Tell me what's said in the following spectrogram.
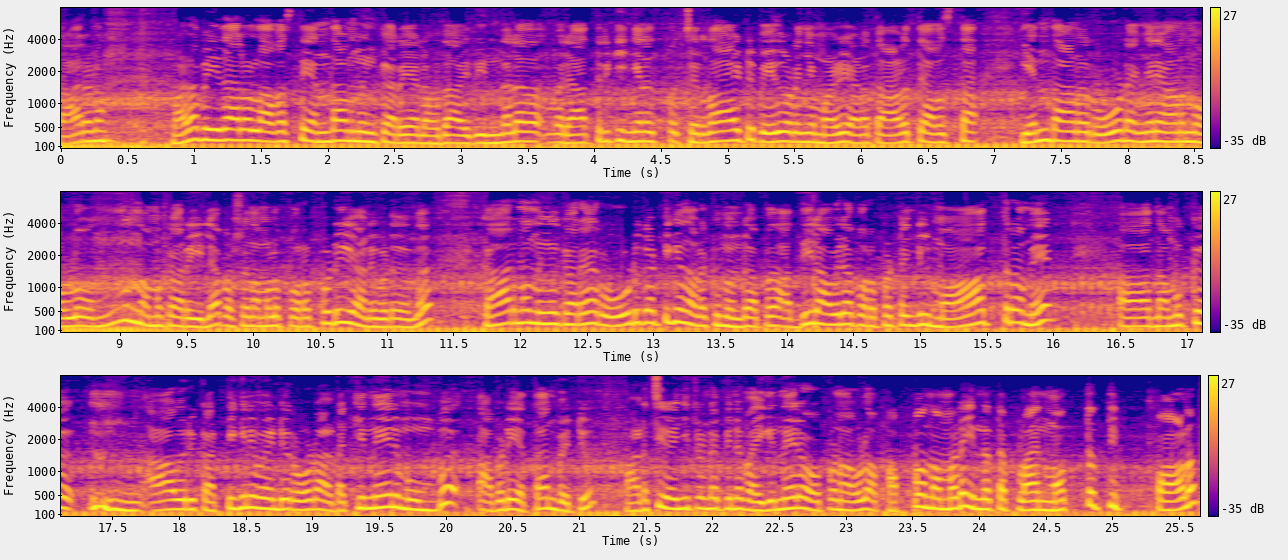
കാരണം മഴ പെയ്താലുള്ള അവസ്ഥ എന്താണെന്ന് നിങ്ങൾക്ക് അറിയാലോ. അതാ ഇത് ഇന്നലെ രാത്രിക്ക് ഇങ്ങനെ ചെറുതായിട്ട് പെയ്തു തുടങ്ങിയ മഴയാണ്. താഴത്തെ അവസ്ഥ എന്താണ്? റോഡ് എങ്ങനെയാണെന്നുള്ള ഒന്നും നമുക്കറിയില്ല. പക്ഷേ നമ്മൾ പുറപ്പെടുകയാണ് ഇവിടെ നിന്ന്. കാരണം നിങ്ങൾക്കറിയാം റോഡ് കട്ടിങ് നടക്കുന്നുണ്ട്. അപ്പോൾ അതിരാവിലെ പുറപ്പെട്ടെങ്കിൽ മാത്രമേ നമുക്ക് ആ ഒരു കട്ടിങ്ങിന് വേണ്ടി റോഡ് അടയ്ക്കുന്നതിന് മുമ്പ് അവിടെ എത്താൻ പറ്റും. അടച്ചു കഴിഞ്ഞിട്ടുണ്ടെങ്കിൽ പിന്നെ വൈകുന്നേരം ഓപ്പൺ ആവുള്ളൂ. അപ്പോൾ നമ്മുടെ ഇന്നത്തെ പ്ലാൻ മൊത്തത്തിൽ പാളും.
